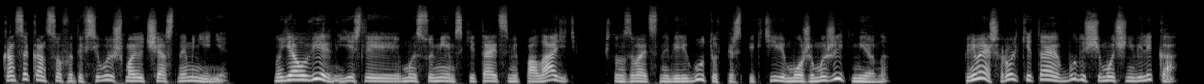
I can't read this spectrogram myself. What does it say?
«В конце концов, это всего лишь мое частное мнение. Но я уверен, если мы сумеем с китайцами поладить, что называется, на берегу, то в перспективе можем и жить мирно. Понимаешь, роль Китая в будущем очень велика.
